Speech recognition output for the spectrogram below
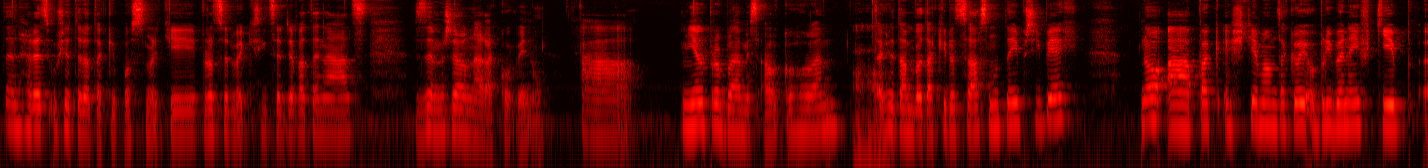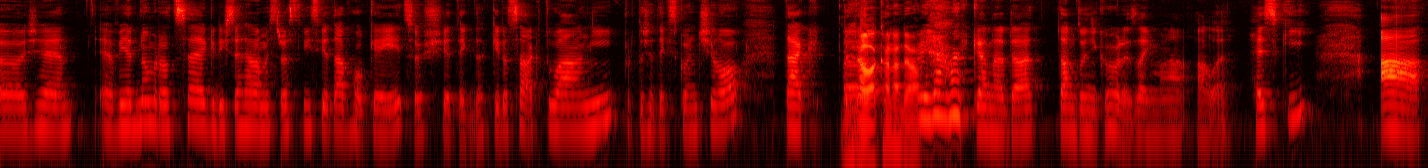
Ten herec už je teda taky po smrti. V roce 2019 zemřel na rakovinu. A měl problémy s alkoholem, Aha. takže tam byl taky docela smutný příběh. No a pak ještě mám takový oblíbený vtip, eh, že v jednom roce, když se hrála mistrovství světa v hokeji, což je teď taky docela aktuální, protože teď skončilo, tak... eh, Vyhrála Kanada. Vyhrála Kanada, tam to nikoho nezajímá, ale hezký. A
